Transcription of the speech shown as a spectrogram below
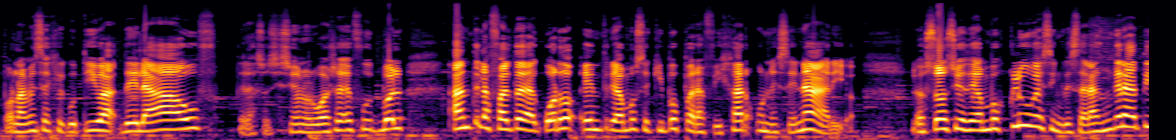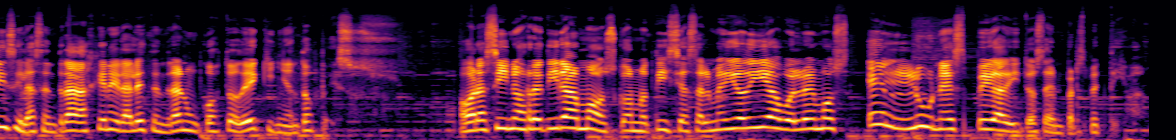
por la mesa ejecutiva de la AUF, de la Asociación Uruguaya de Fútbol, ante la falta de acuerdo entre ambos equipos para fijar un escenario. Los socios de ambos clubes ingresarán gratis y las entradas generales tendrán un costo de 500 pesos. Ahora sí, nos retiramos con noticias al mediodía. Volvemos el lunes pegaditos en perspectiva.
